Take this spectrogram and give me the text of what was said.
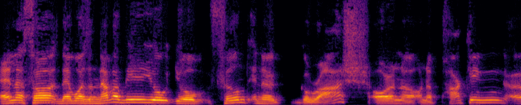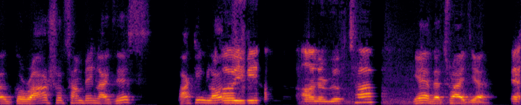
And I saw there was another video you filmed in a garage or on a, on a parking uh, garage or something like this, parking lot. Oh, you mean on a rooftop? yeah, that's right. Yeah. Yeah,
